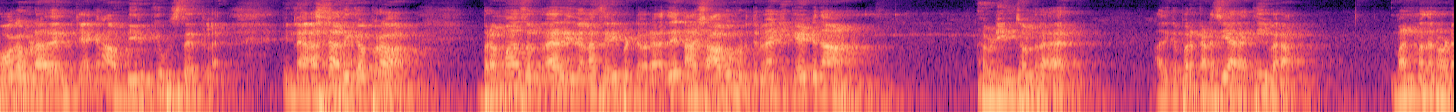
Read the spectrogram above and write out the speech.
போக விடாதுன்னு கேட்குறான் அப்படி இருக்குது புஸ்தகத்தில். என்ன அதுக்கப்புறம் பிரம்மா சொல்கிறார் இதெல்லாம் சரிப்பட்டு வராது. நான் சாபம் கொடுத்துருவேன் நீ கேட்டு தான் ஆகணும். அப்படின்னு சொல்கிறார் அதுக்கப்புறம் கடைசியாக ரத்தி வரா. மன்மதனோட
